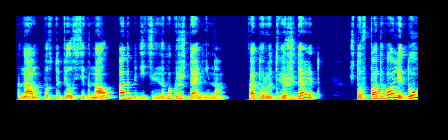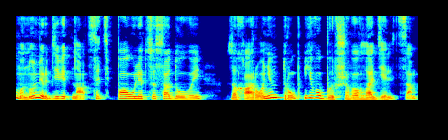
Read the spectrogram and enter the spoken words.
К нам поступил сигнал от бдительного гражданина, который утверждает, что в подвале дома номер 19 по улице Садовой захоронен труп его бывшего владельца,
